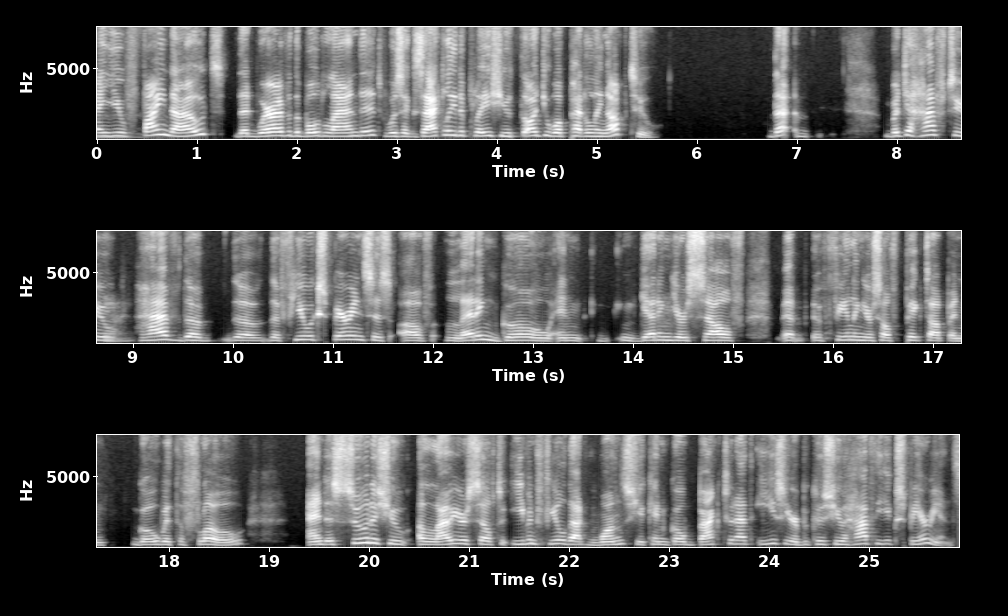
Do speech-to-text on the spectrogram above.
and you hmm. find out that wherever the boat landed was exactly the place you thought you were pedaling up to. That but you have to yeah. have the the the few experiences of letting go and getting yourself uh, uh, feeling yourself picked up and go with the flow and as soon as you allow yourself to even feel that once you can go back to that easier because you have the experience.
